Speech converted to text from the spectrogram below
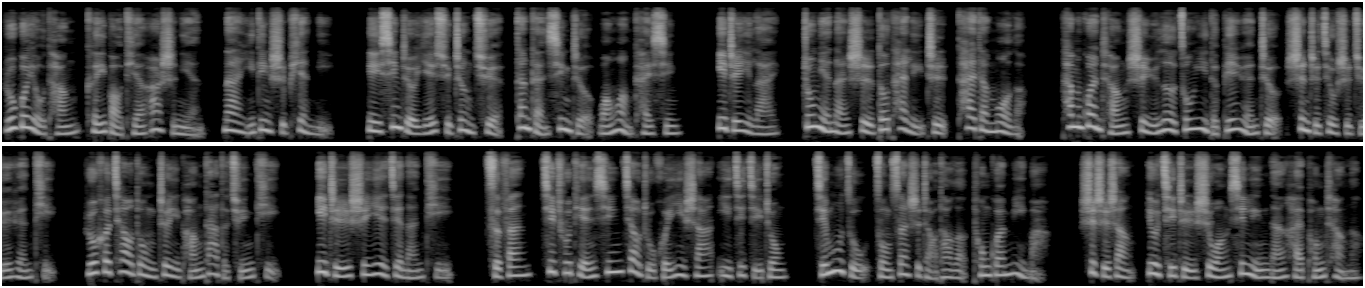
如果有糖可以保甜二十年，那一定是骗你。理性者也许正确，但感性者往往开心。一直以来，中年男士都太理智、太淡漠了。他们惯常是娱乐综艺的边缘者，甚至就是绝缘体。如何撬动这一庞大的群体，一直是业界难题。此番祭出甜心教主回忆杀一击即中，节目组总算是找到了通关密码。事实上，又岂止是王心凌男孩捧场呢？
